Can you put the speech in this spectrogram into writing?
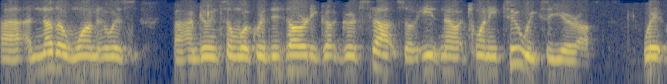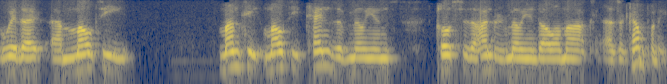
Uh, another one who is uh, I'm doing some work with has already got good start, so he's now at 22 weeks a year off, with with a, a multi multi multi tens of millions close to the hundred million dollar mark as a company.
